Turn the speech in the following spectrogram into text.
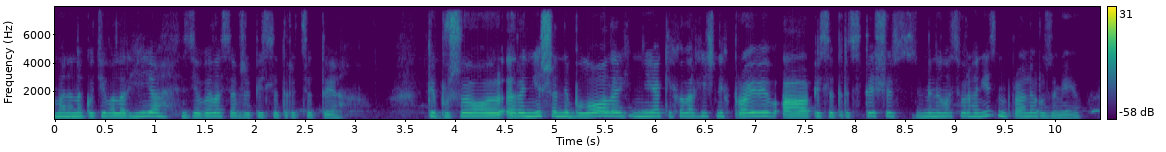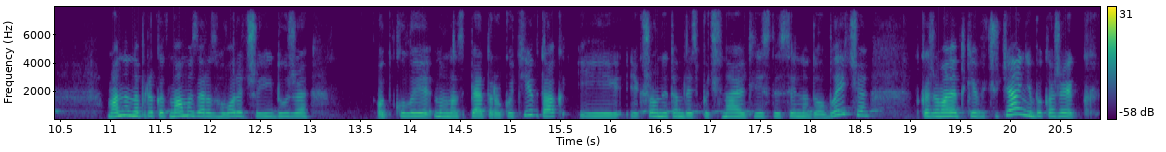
У мене на котів алергія з'явилася вже після 30. Типу, що раніше не було ніяких алергічних проявів, а після 30 щось змінилось в організмі, правильно розумію. У мене, наприклад, мама зараз говорить, що їй дуже. От коли ну, у нас п'ятеро котів, так, і якщо вони там десь починають лізти сильно до обличчя, то каже, у мене таке відчуття, ніби каже, як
